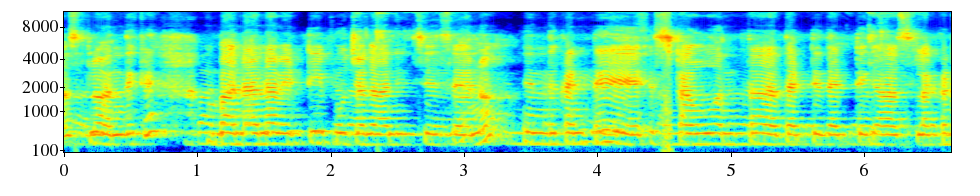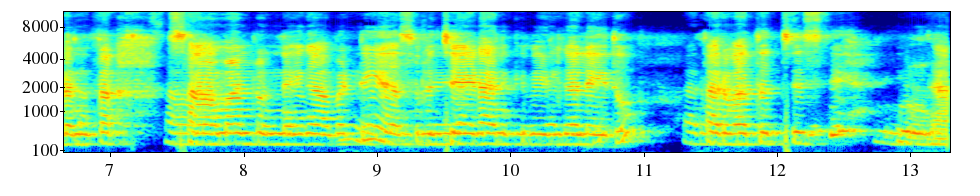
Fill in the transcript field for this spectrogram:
ఫస్ట్లో అందుకే బనానా పెట్టి పూజ కానిచ్చేసాను ఎందుకంటే స్టవ్ అంతా దట్టి దట్టిగా అసలు అక్కడంతా సామాన్లు ఉన్నాయి కాబట్టి అసలు చేయడానికి వీలుగా లేదు. తర్వాత వచ్చేసి ఇంకా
